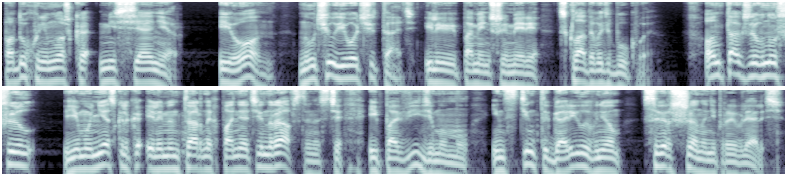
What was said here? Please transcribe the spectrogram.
по духу немножко миссионер, и он научил его читать, или, по меньшей мере, складывать буквы. Он также внушил ему несколько элементарных понятий нравственности, и, по-видимому, инстинкты гориллы в нем совершенно не проявлялись.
